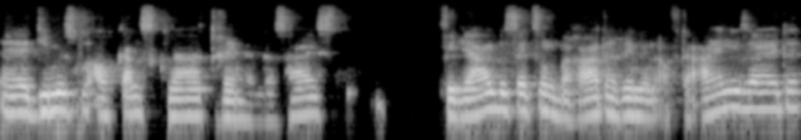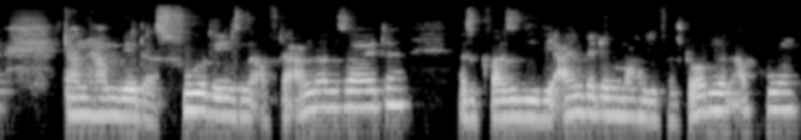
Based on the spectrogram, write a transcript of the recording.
äh, die müssen auch ganz klar trennen. Das heißt, Filialbesetzung, Beraterinnen auf der einen Seite, dann haben wir das Fuhrwesen auf der anderen Seite, also quasi die die Einbettung machen, die Verstorbenen abholen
